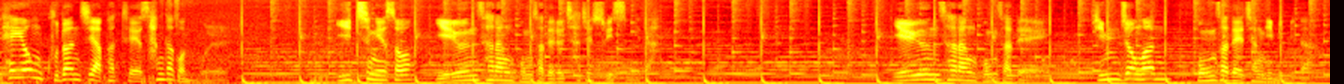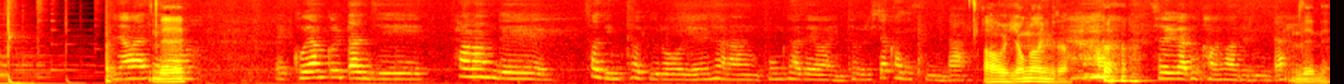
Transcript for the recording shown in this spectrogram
태영 구단지 아파트의 상가 건물 2층에서 예은 사랑 봉사대를 찾을 수 있습니다. 예은사랑 봉사대 김정환 봉사대장님입니다. 안녕하세요. 네. 네, 고향 꿀단지 사람들 첫 인터뷰로 예은사랑 봉사대와 인터뷰를 시작하겠습니다. 아우 영광입니다. 저희가 더 감사드립니다. 네네.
